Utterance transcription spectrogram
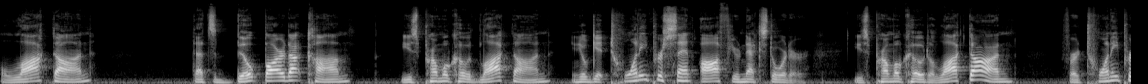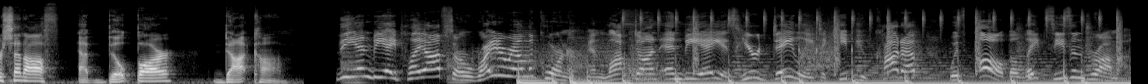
locked on. That's builtbar.com. Use promo code locked on and you'll get 20% off your next order. Use promo code locked on for 20% off at builtbar.com. The NBA playoffs are right around the corner, and Locked On NBA is here daily to keep you caught up with all the late season drama.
